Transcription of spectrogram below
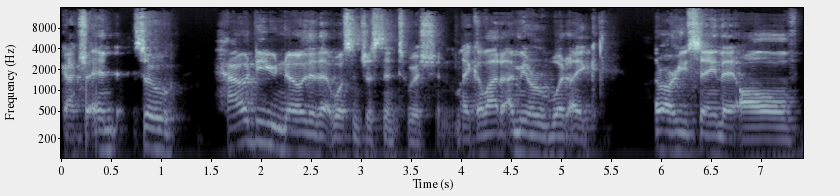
gotcha. And so, how do you know that that wasn't just intuition? Like a lot of, I mean, or what? Like, are you saying that all,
